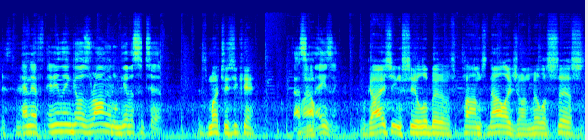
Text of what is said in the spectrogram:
Yes, and if anything goes wrong, it'll give us a tip. As much as you can. That's Wow. amazing. Well, guys, you can see a little bit of Tom's knowledge on mill assist,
